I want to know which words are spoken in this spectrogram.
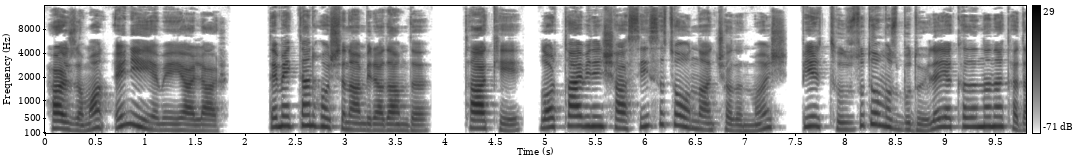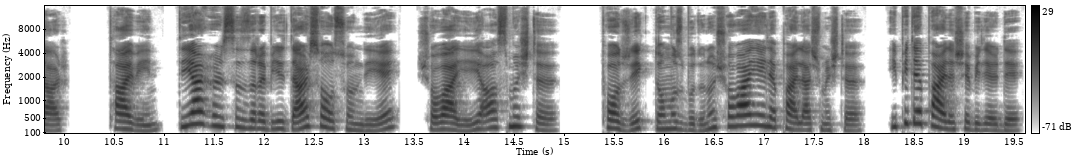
her zaman en iyi yemeği yerler demekten hoşlanan bir adamdı. Ta ki Lord Tywin'in şahsi stoğundan çalınmış bir tuzlu domuz buduyla yakalanana kadar. Tywin, diğer hırsızlara bir ders olsun diye şövalyeyi asmıştı. Podrick domuz budunu şövalyeyle paylaşmıştı. İpi de paylaşabilirdi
